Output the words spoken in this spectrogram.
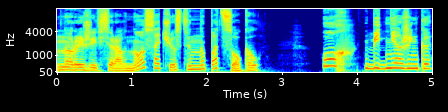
но Рыжий все равно сочувственно подсокол. «Ох, бедняженька,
